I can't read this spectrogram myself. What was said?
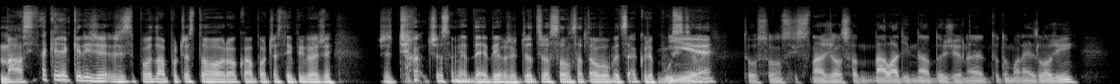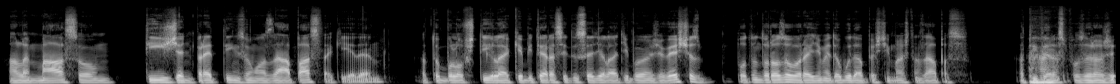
Mal si také niekedy, že, že si povedal počas toho roku a počas tej prípady, že, že čo, čo som ja debil, že čo, čo som sa toho vôbec akože pustil. Nie, to som si snažil sa naladiť na to, že ne, toto ma nezloží, ale mal som týždeň predtým som mal zápas, taký jeden, a to bolo v štýle, keby teraz si tu sedel a ti poviem, že vieš čo, po tomto rozhovore ideme do Budapešti, máš tam zápas. A ty Aha. teraz pozeráš, že,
